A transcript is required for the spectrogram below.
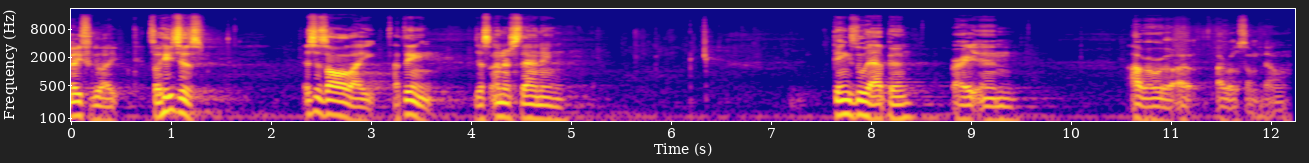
basically like. So he's just, it's just all like I think just understanding things do happen, right? And I wrote I, I wrote something down.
